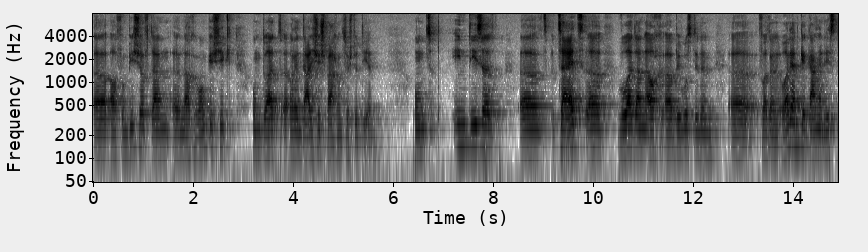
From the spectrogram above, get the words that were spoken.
äh, auch vom Bischof dann nach Rom geschickt, um dort orientalische Sprachen zu studieren. Und in dieser Zeit, wo er dann auch bewusst in den äh, vor den Orient gegangen ist,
